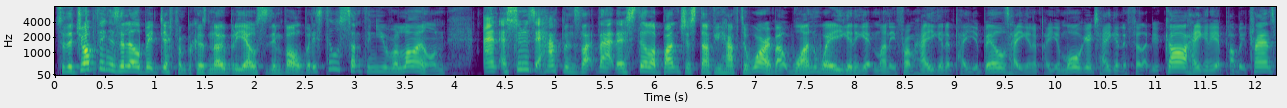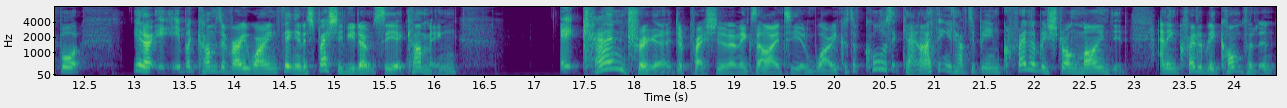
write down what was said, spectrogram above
So the job thing is a little bit different because nobody else is involved, but it's still something you rely on. And as soon as it happens like that, there's still a bunch of stuff you have to worry about. One, where are you going to get money from? How are you going to pay your bills? How are you going to pay your mortgage? How are you going to fill up your car? How are you going to get public transport? You know, it, it becomes a very worrying thing. And especially if you don't see it coming, it can trigger depression and anxiety and worry because of course it can i think you'd have to be incredibly strong-minded and incredibly confident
